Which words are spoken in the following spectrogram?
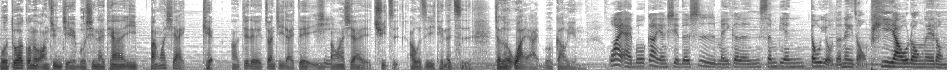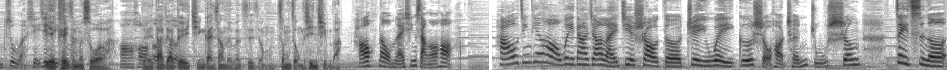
我都要讲到王俊杰，我先来听伊帮我写的曲。啊，这个专辑来对，帮我写曲子，是啊，我自己填的词叫做《外爱无够用》。我爱无够用写的是每一个人身边都有的那种飘龙的龙柱啊，谢谢。也可以这么说啊。哦，对，大家对情感上的这种种种的心情吧。好，那我们来欣赏哦，哈。好，今天哈为大家来介绍的这一位歌手哈陈竹生，这一次呢，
